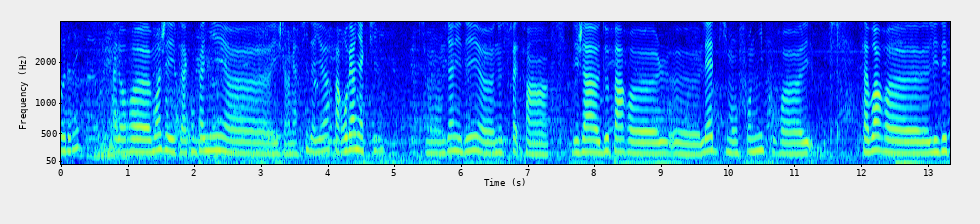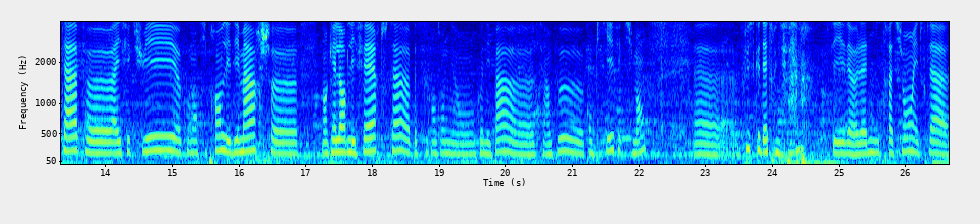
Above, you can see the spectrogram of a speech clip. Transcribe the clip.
Audrey? Alors euh, moi j'ai été accompagnée, euh, et je les remercie d'ailleurs, par Auvergne Active, qui m'ont bien aidé, euh, ne serait, déjà de par l'aide qu'ils m'ont fournie pour savoir les étapes à effectuer, comment s'y prendre, les démarches, dans quel ordre les faire, tout ça, parce que quand on ne connaît pas, c'est un peu compliqué effectivement. Euh, plus que d'être une femme. C'est l'administration et toute la,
